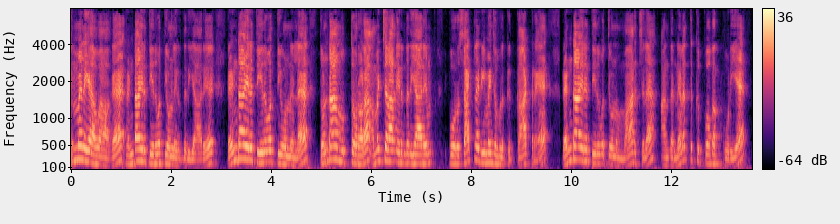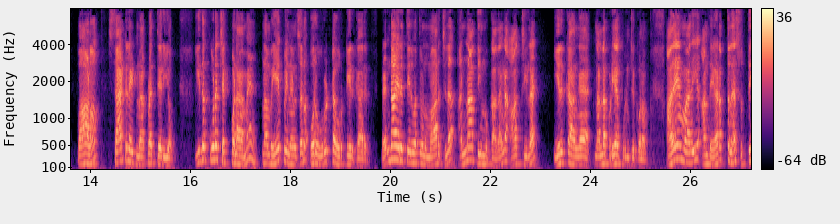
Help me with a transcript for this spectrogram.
எம்எல்ஏவாக ரெண்டாயிரத்தி இருபத்தி ஒண்ணுல இருந்தது யாரு? ரெண்டாயிரத்தி இருபத்தி ஒண்ணுல தொண்டாமுத்தூரோட அமைச்சராக இருந்தது யாரு? இப்போ ஒரு சேட்டலைட் இமேஜ் உங்களுக்கு காட்டுறேன். ரெண்டாயிரத்தி இருபத்தி ஒண்ணு மார்ச்ல அந்த நிலத்துக்கு போகக்கூடிய பாலம் சேட்டலைட் மேப்ல தெரியும். இதை கூட செக் பண்ணாம நம்ம ஏபி நெல்சன் ஒரு உருட்டை உருட்டி இருக்காரு ரெண்டாயிரத்தி இருபத்தி ஒண்ணு மார்ச்ல அண்ணா திமுக தாங்க ஆட்சியில இருக்காங்க. நல்லபடியா புரிஞ்சுக்கணும். அதே மாதிரி அந்த இடத்துல சுத்தி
